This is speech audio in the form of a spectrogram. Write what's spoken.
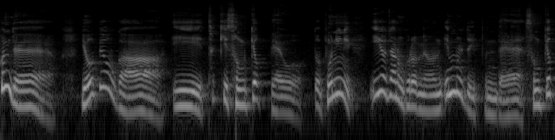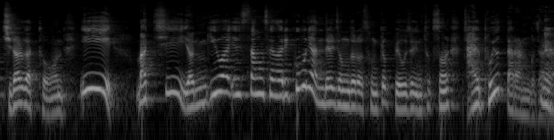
근데 여배우가 이 특히 성격 배우 또 본인이 이 여자는 그러면 인물도 이쁜데 성격 지랄 같은 이 마치 연기와 일상생활이 구분이 안 될 정도로 성격 배우적인 특성을 잘 보였다라는 거잖아요. 네.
